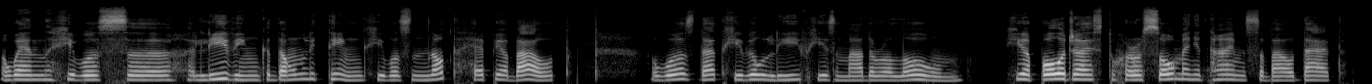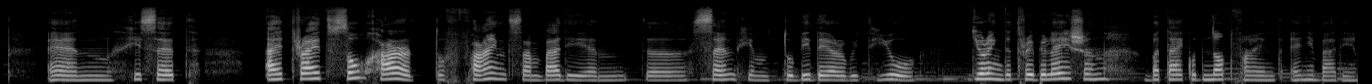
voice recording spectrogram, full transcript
when he was uh, leaving, the only thing he was not happy about was that he will leave his mother alone. He apologized to her so many times about that and he said, I tried so hard to find somebody and uh, send him to be there with you during the tribulation, but I could not find anybody.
